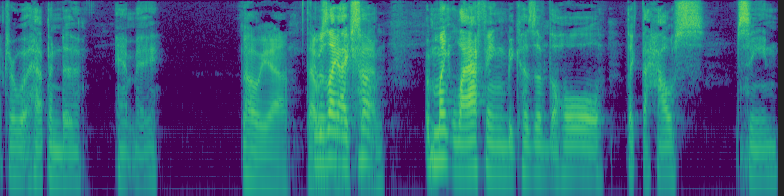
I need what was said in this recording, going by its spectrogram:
after what happened to Aunt May. Oh yeah, that It was like I can't- sad. I'm like laughing because of the whole like the house scene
